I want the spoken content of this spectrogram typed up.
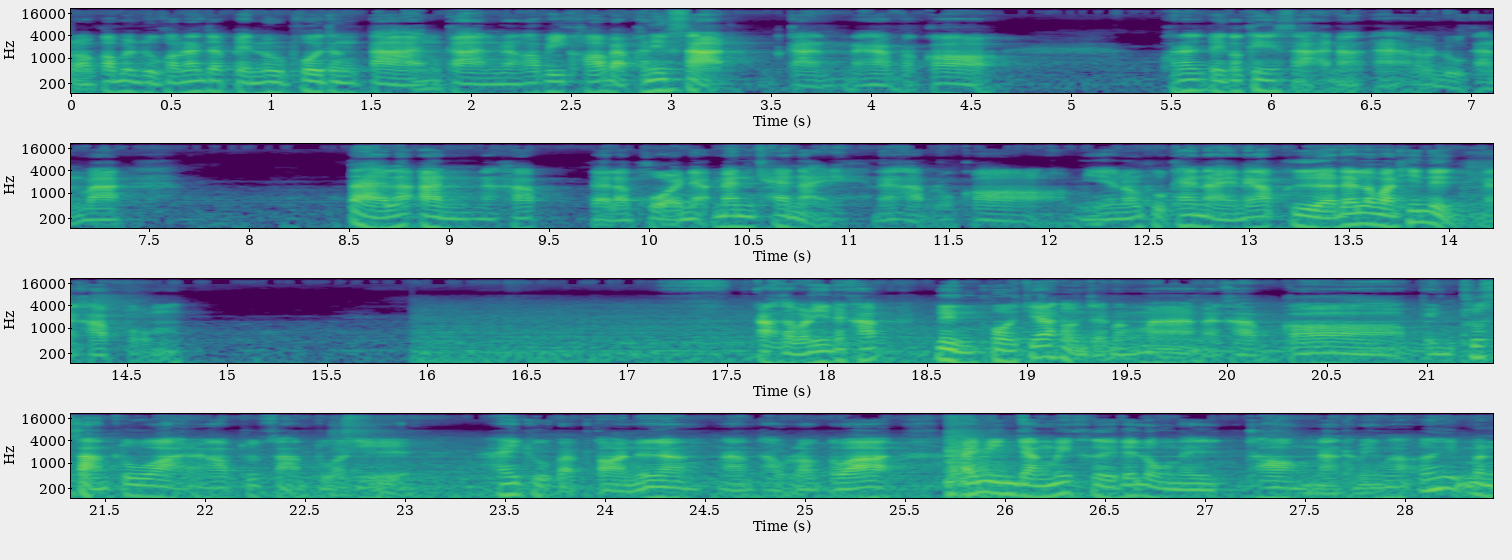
เราก็มาดูความน่าจะเป็นรูปโพยต่าง ๆ กันแล้วก็วิเคราะห์แบบคณิตศาสตร์กันนะครับ แล้วก็ ควาน่าจะเป็นก็คณิตศาสตร์เนาะอ่าเราดูกันว่า แต่ละอันนะครับ แต่ละโพยเนี่ยแม่นแค่ไหนนะครับ แล้วก็มีนวโน้มถูกแค่ไหนนะครับเผื่อได้รางวัลที่หนึ่งนะครับผมอ่าสำหรับวันนี้นะครับหนึ่งโพยที่น่าสนใจมากๆนะครับ ก็เป็นชุด 3 ตัวนะครับ ชุด 3 ตัวที่ให้ถูกแบบต่อเนื่องนะแต่เราแต่ว่าไอมินยังไม่เคยได้ลงในช่องนะทำให้ว่าเอ้ยมัน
